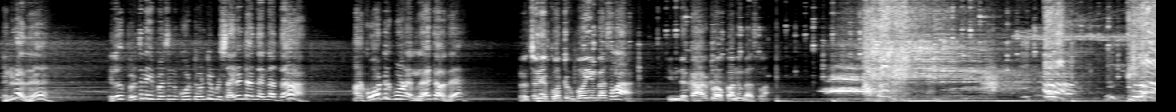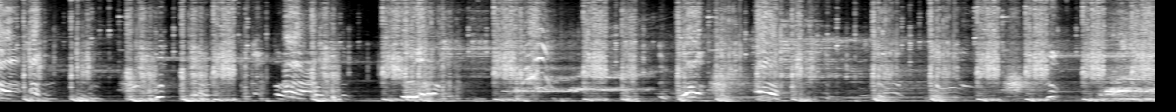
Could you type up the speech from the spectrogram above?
என்னடா இது? ஏதோ பிரச்சனை பிரச்சனை கூட்டு வந்து இப்படி சைலண்டா இருந்தா என்னதா ஆனா கோர்ட்டுக்கு போனேன் லேட் ஆகுது. பிரச்சனையை கோர்ட்டுக்கு போயும் பேசலாம் இந்த காருக்குள்ள உட்காந்தும் பேசலாம் Oh!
